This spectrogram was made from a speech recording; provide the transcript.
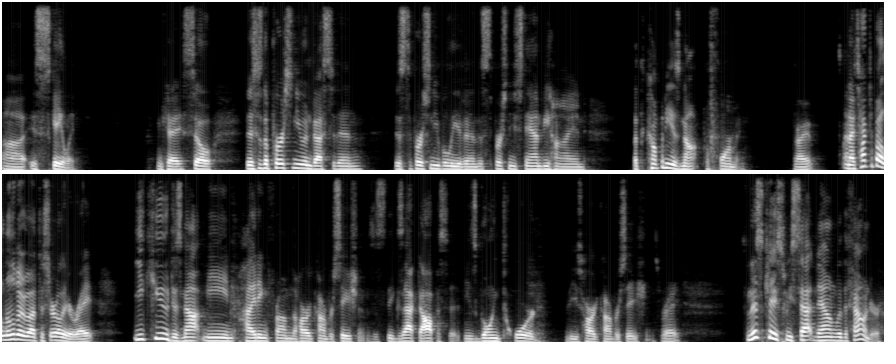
uh, is scaling. Okay, so this is the person you invested in, this is the person you believe in, this is the person you stand behind, but the company is not performing, right? And I talked about a little bit about this earlier, right? EQ does not mean hiding from the hard conversations. It's the exact opposite. He's going toward these hard conversations, right? So in this case, we sat down with the founder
